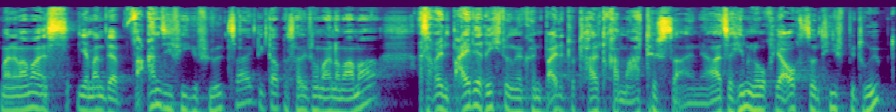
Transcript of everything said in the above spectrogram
Meine Mama ist jemand, der wahnsinnig viel Gefühl zeigt. Ich glaube, das habe ich von meiner Mama. Also aber in beide Richtungen. Wir können beide total dramatisch sein. Ja, also himmelhoch ja auch so tief betrübt.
